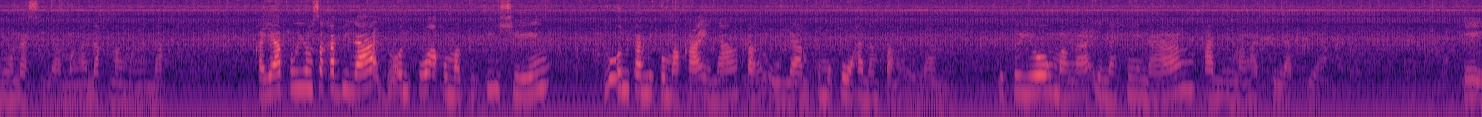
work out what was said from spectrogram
muna sila, manganak ng manganak. Kaya po yung sa kabila, doon po ako mag-fishing, doon kami kumakain ng pang-ulam, kumukuha ng pang-ulam. Ito yung mga inahin ng aming mga tilapia. Okay.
